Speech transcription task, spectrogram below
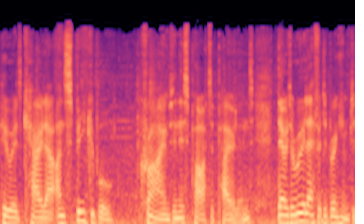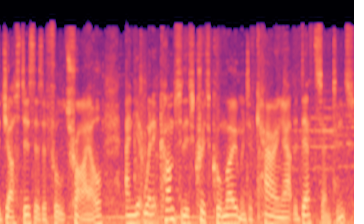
who had carried out unspeakable crimes in this part of Poland. There is a real effort to bring him to justice, there's a full trial, and yet when it comes to this critical moment of carrying out the death sentence,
